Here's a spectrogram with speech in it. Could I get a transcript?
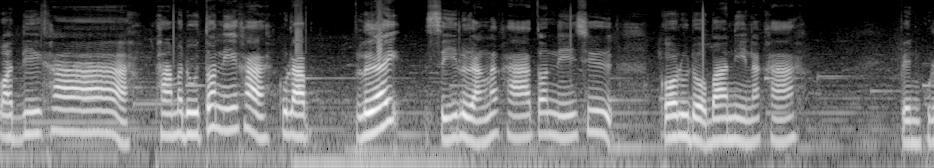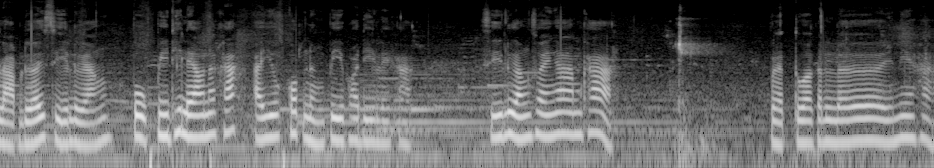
สวัสดีค่ะ พามาดูต้นนี้ค่ะ กุหลาบเลื้อยสีเหลืองนะคะ ต้นนี้ชื่อโกลูโดบานีนะคะ เป็นกุหลาบเลื้อยสีเหลือง ปลูกปีที่แล้วนะคะ อายุครบหนึ่งปีพอดีเลยค่ะ สีเหลืองสวยงามค่ะ เปิดตัวกันเลยนี่ค่ะ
